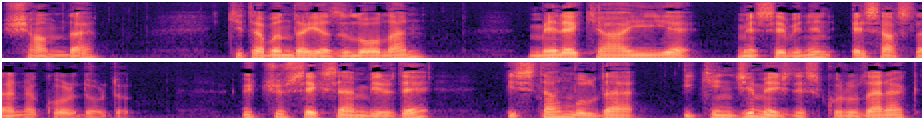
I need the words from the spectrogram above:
Şam'da kitabında yazılı olan Melekaiye mezhebinin esaslarını kurdurdu. 381'de İstanbul'da ikinci meclis kurularak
